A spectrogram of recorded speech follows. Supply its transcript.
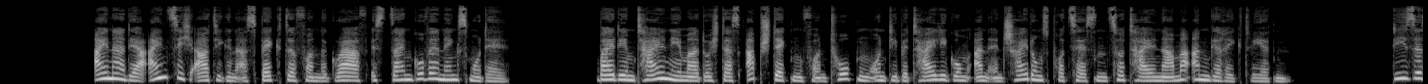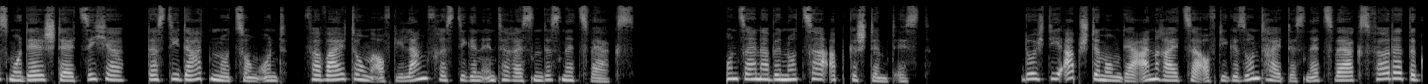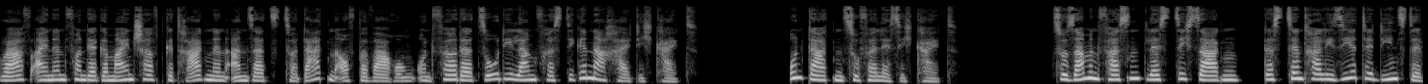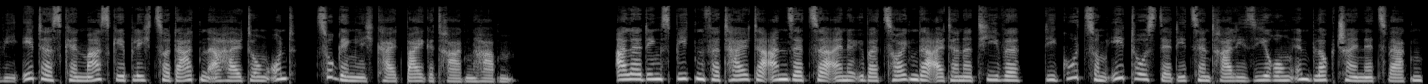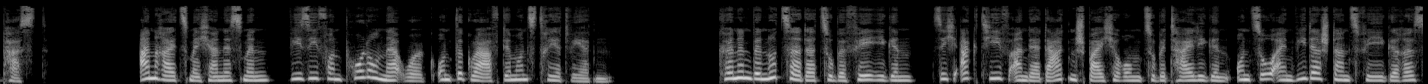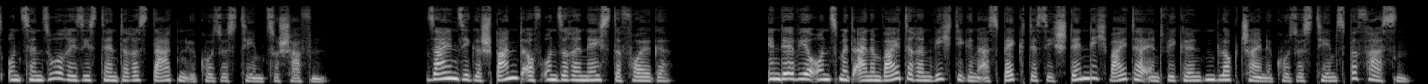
Einer der einzigartigen Aspekte von The Graph ist sein Governance-Modell, bei dem Teilnehmer durch das Abstecken von Token und die Beteiligung an Entscheidungsprozessen zur Teilnahme angeregt werden. Dieses Modell stellt sicher, dass die Datennutzung und Verwaltung auf die langfristigen Interessen des Netzwerks und seiner Benutzer abgestimmt ist. Durch die Abstimmung der Anreize auf die Gesundheit des Netzwerks fördert The Graph einen von der Gemeinschaft getragenen Ansatz zur Datenaufbewahrung und fördert so die langfristige Nachhaltigkeit. und Datenzuverlässigkeit. Zusammenfassend lässt sich sagen, dass zentralisierte Dienste wie Etherscan maßgeblich zur Datenerhaltung und Zugänglichkeit beigetragen haben. Allerdings bieten verteilte Ansätze eine überzeugende Alternative, die gut zum Ethos der Dezentralisierung in Blockchain-Netzwerken passt. Anreizmechanismen, wie sie von Polo Network und The Graph demonstriert werden, können Benutzer dazu befähigen, sich aktiv an der Datenspeicherung zu beteiligen und so ein widerstandsfähigeres und zensurresistenteres Datenökosystem zu schaffen. Seien Sie gespannt auf unsere nächste Folge, in der wir uns mit einem weiteren wichtigen Aspekt des sich ständig weiterentwickelnden Blockchain-Ökosystems befassen.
